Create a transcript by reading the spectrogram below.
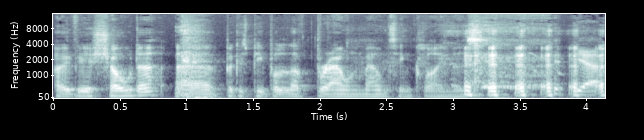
over your shoulder uh, because people love brown mountain climbers. yeah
